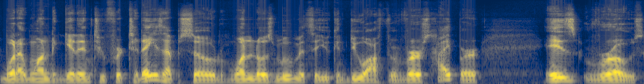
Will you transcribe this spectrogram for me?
what I wanted to get into for today's episode, one of those movements that you can do off the reverse hyper, is rows.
